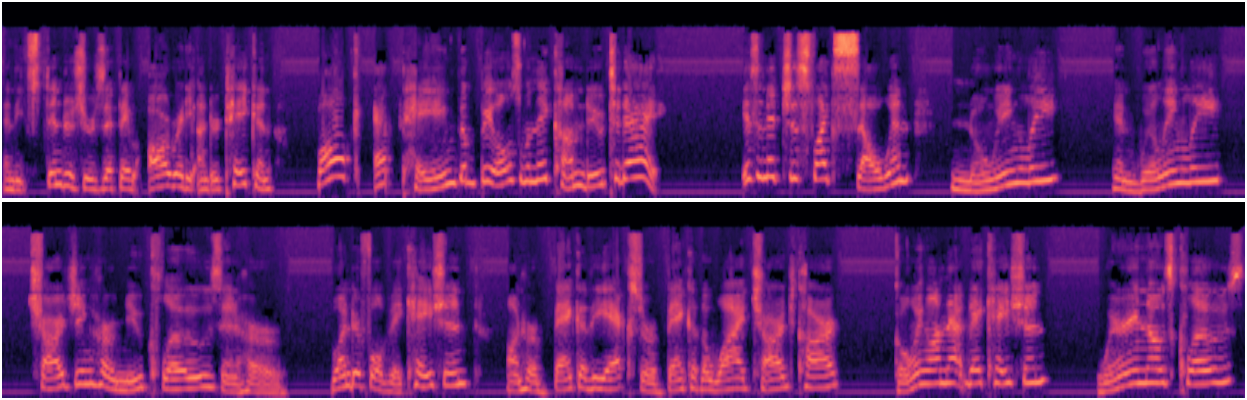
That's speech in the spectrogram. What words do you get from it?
and the expenditures that they've already undertaken balk at paying the bills when they come due today? Isn't it just like Selwyn knowingly and willingly charging her new clothes and her wonderful vacation on her Bank of the X or Bank of the Y charge card, going on that vacation, wearing those clothes,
